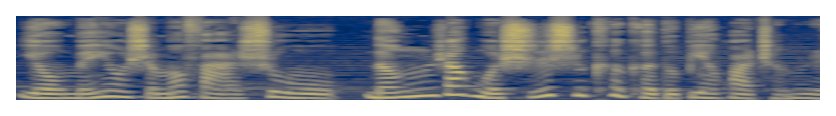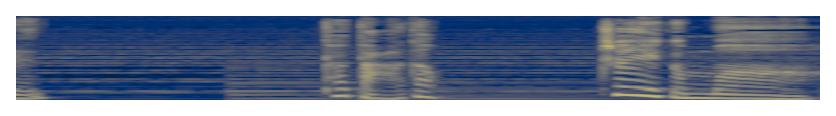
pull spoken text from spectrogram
有没有什么法术能让我时时刻刻都变化成人？他答道：“这个嘛。”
